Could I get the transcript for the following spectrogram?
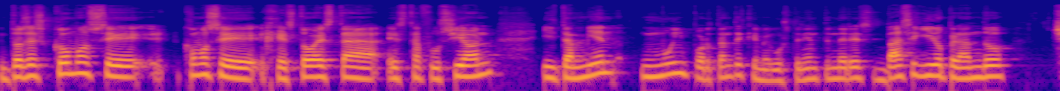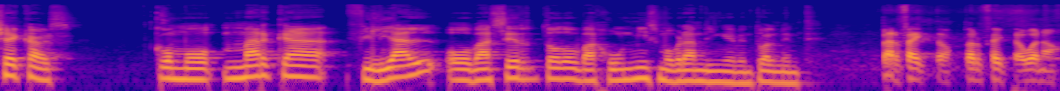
Entonces, ¿cómo se, cómo se gestó esta, esta fusión? Y también, muy importante que me gustaría entender es, ¿va a seguir operando Checkers como marca filial o va a ser todo bajo un mismo branding eventualmente? Perfecto, perfecto. Bueno,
